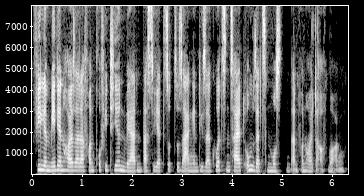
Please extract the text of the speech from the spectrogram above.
viele Medienhäuser davon profitieren werden, was sie jetzt sozusagen in dieser kurzen Zeit umsetzen mussten, dann von heute auf morgen.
